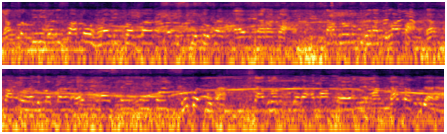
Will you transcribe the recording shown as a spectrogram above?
yang terdiri dari satu helikopter S-25 F Karaka, skadron udara 8, dan satu helikopter NS-332 Super Puma, skadron udara 6 TNI Angkatan Udara,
